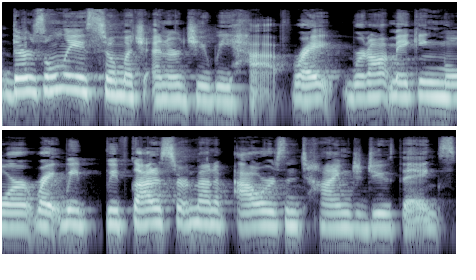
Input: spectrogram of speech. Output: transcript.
there's only so much energy we have, right? We're not making more, right? We we've got a certain amount of hours and time to do things.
